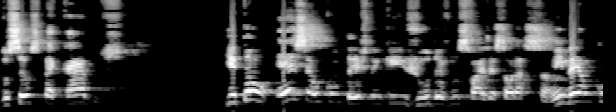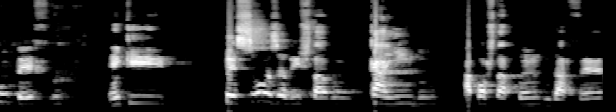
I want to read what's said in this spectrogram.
dos seus pecados. E então, esse é o contexto em que Judas nos faz essa oração. Em meio a um contexto em que pessoas ali estavam caindo, apostatando da fé.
